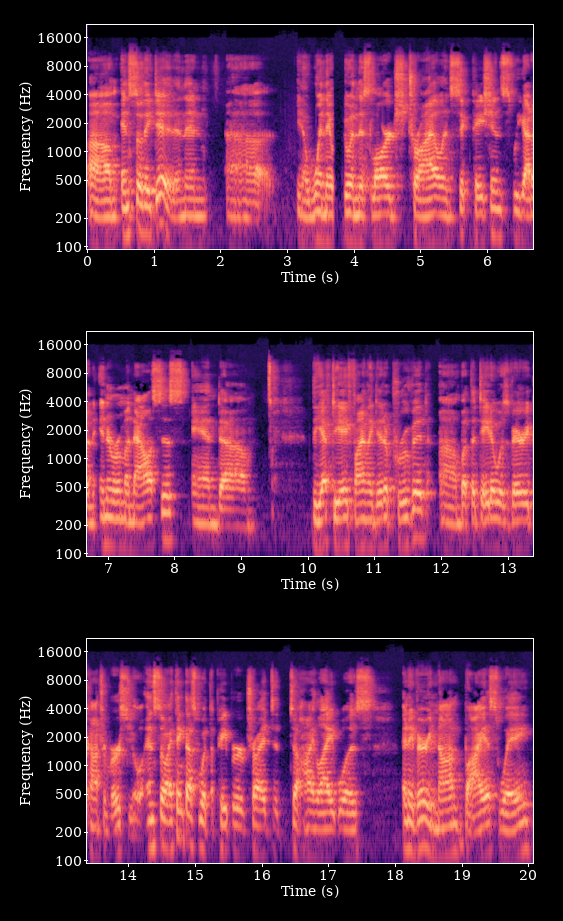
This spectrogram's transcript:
Um, and so they did. And then uh, you know, when they were doing this large trial in sick patients, we got an interim analysis, and um, the FDA finally did approve it, um, but the data was very controversial. And so I think that's what the paper tried to, to highlight was in a very non-biased way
